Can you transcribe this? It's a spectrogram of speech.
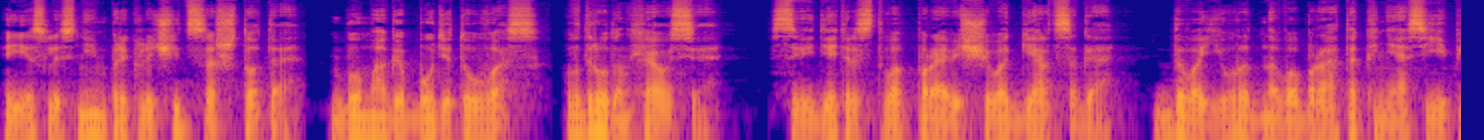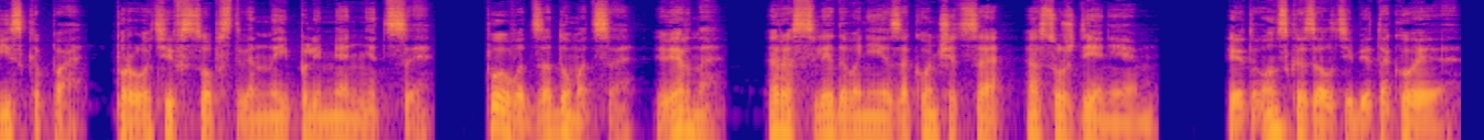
Если с ним приключится что-то, бумага будет у вас, в Друденхаусе. Свидетельство правящего герцога, двоюродного брата князь-епископа против собственной племянницы. Повод задуматься, верно? Расследование закончится осуждением. Это он сказал тебе такое?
